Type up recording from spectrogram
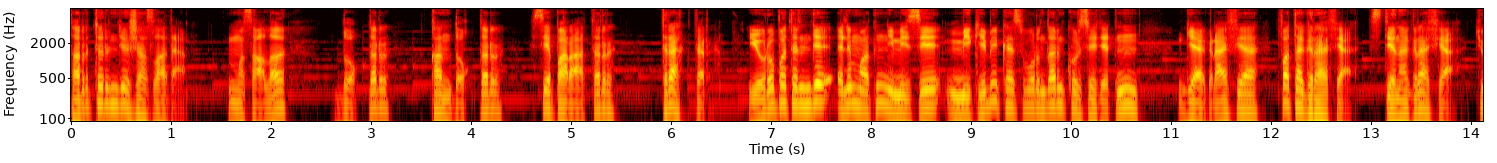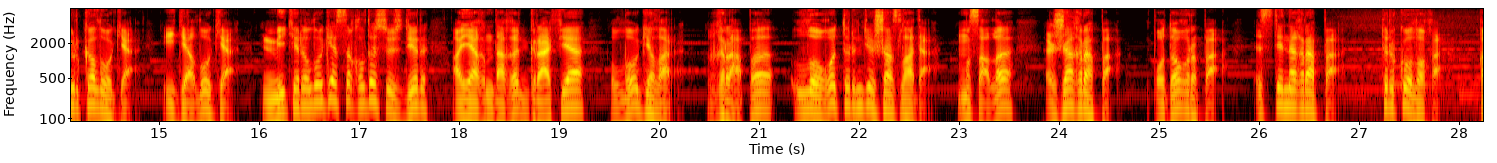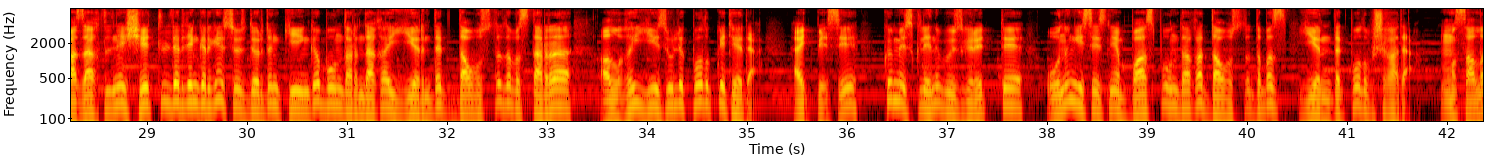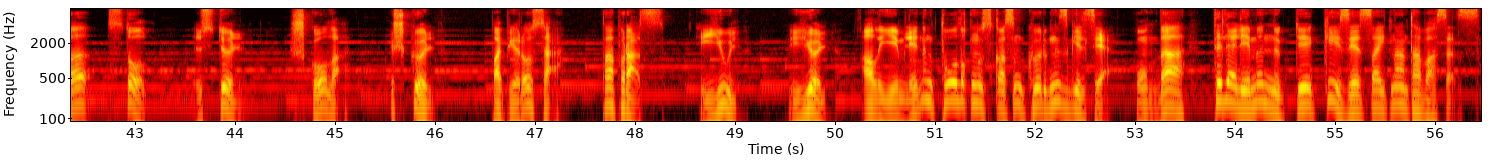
тыр түрінде жазылады. Мысалы доктор кондуктор сепаратор трактор. Еуропа тілінде ілім атын немесе мекеме кәсіпорындарын көрсететін география фотография стенография тюркология идеология метеорология сықылды сөздер аяғындағы графия логиялар ғрапы лоғы түрінде жазылады. Мысалы жағрапа подоғрапа стенографа түркологы. Қазақ тіліне шет тілдерден кірген сөздердің кейінгі буындарындағы еріндік дауысты дыбыстары ылғи езулік болып кетеді. Әйтпесе көмескіленіп өзгереді де оның есесіне бас буындағы дауысты дыбыс еріндік болып шығады. Мысалы стол үстел школа үшкөл папироса папрас юль йөл ал емленің толық нұсқасын көргіңіз келсе онда тіл әлемі нүкте kz сайтынан табасыз.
